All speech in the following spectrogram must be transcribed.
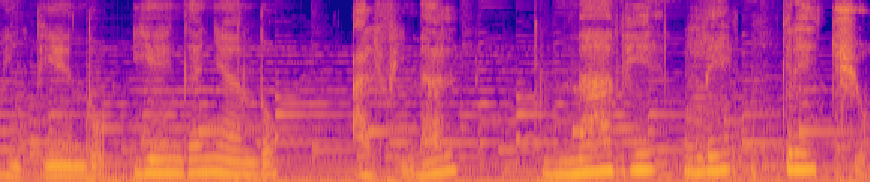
mintiendo y engañando, al final nadie le creyó.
